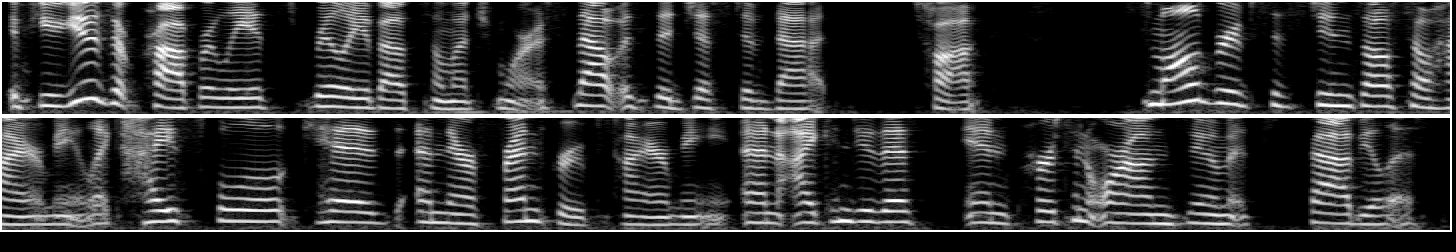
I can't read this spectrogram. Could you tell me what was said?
if you use it properly, it's really about so much more. So that was the gist of that talk. Small groups of students also hire me, like high school kids and their friend groups hire me. And I can do this in person or on Zoom. It's fabulous.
